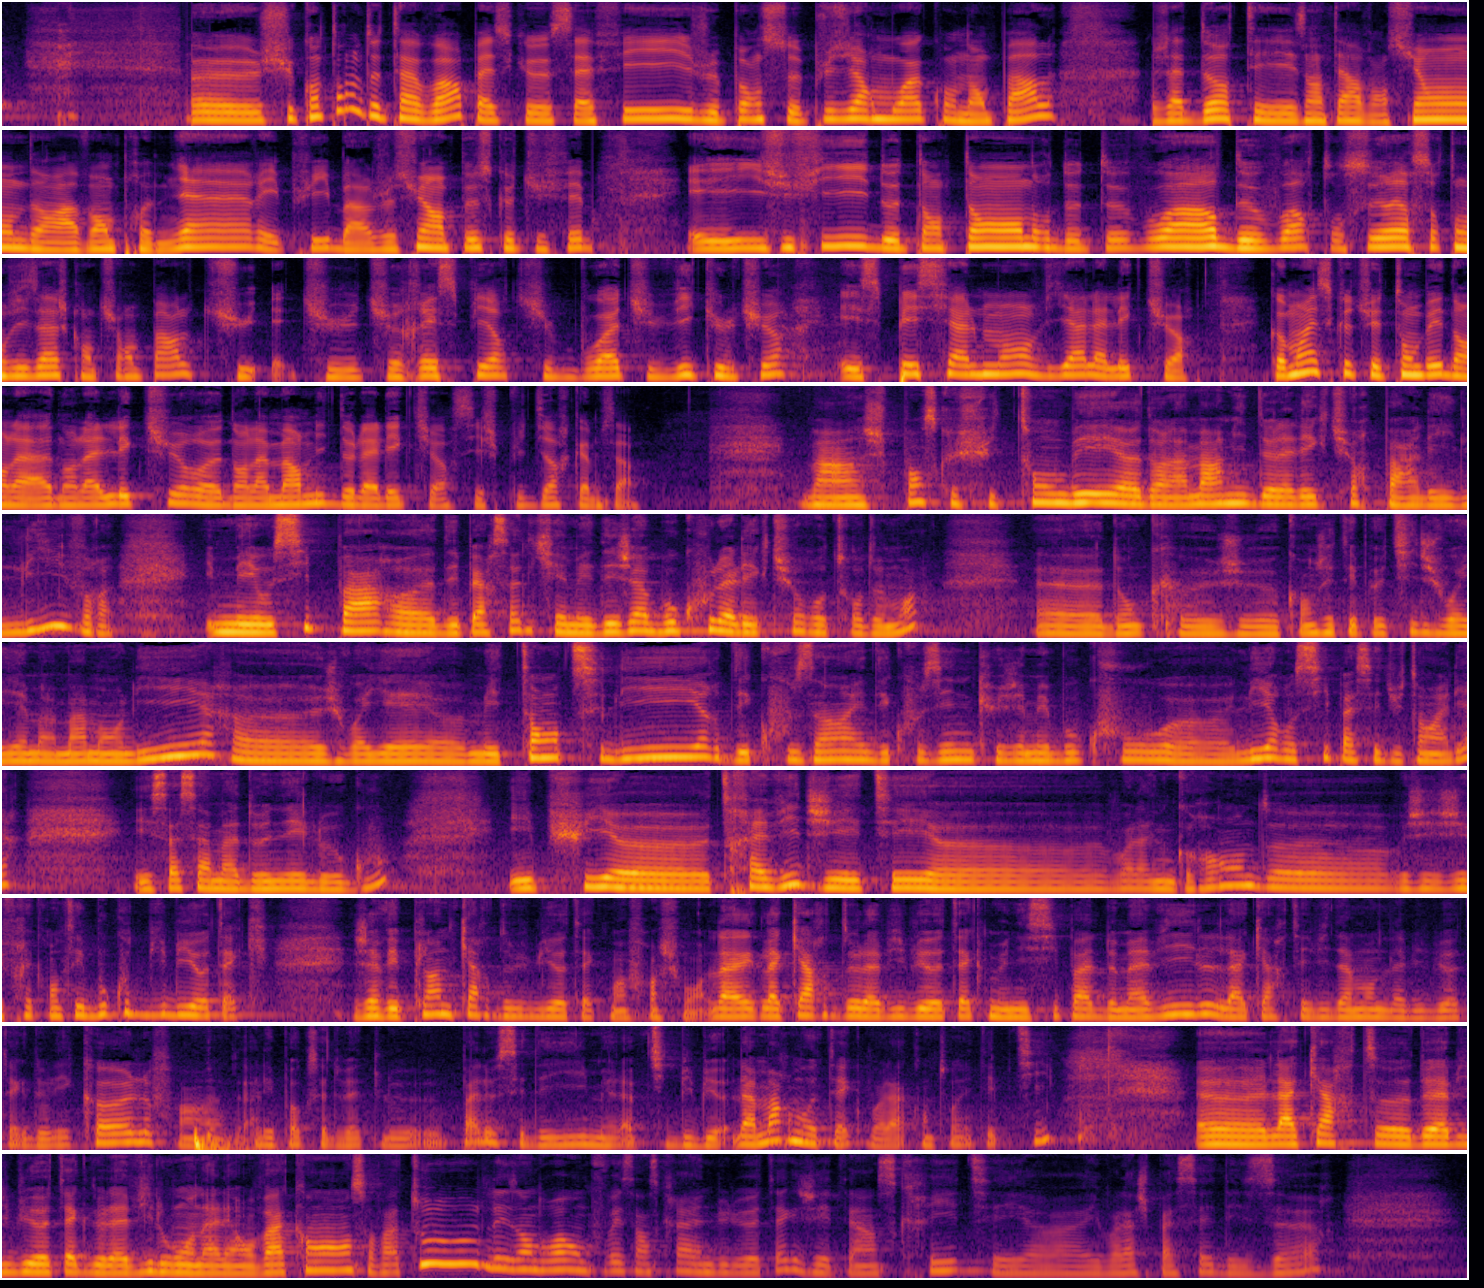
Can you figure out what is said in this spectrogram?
Euh, je suis contente de t'avoir parce que ça fait, je pense, plusieurs mois qu'on en parle. J'adore tes interventions dans avant-première et puis bah, je suis un peu ce que tu fais. Et il suffit de t'entendre, de te voir, de voir ton sourire sur ton visage quand tu en parles. Tu, tu, tu respires, tu bois, tu vis culture et spécialement via la lecture. Comment est-ce que tu es tombé dans la, dans la lecture, dans la marmite de la lecture, si je puis dire comme ça? Ben, je pense que je suis tombée euh, dans la marmite de la lecture par les livres, mais aussi par euh, des personnes qui aimaient déjà beaucoup la lecture autour de moi. Euh, donc, euh, je, quand j'étais petite, je voyais ma maman lire, euh, je voyais mes tantes lire, des cousins et des cousines que j'aimais beaucoup lire aussi, passer du temps à lire. Et ça, ça m'a donné le goût. Et puis, très vite, j'ai été voilà, une grande. j'ai fréquenté beaucoup de bibliothèques. J'avais plein de cartes de bibliothèque, moi, franchement. La, la, carte de la bibliothèque municipale de ma ville, la carte évidemment de la bibliothèque de l'école. Enfin, à l'époque, ça devait être le, pas le CDI, mais la petite bibliothèque, la marmothèque, voilà, quand on était petit. Euh, la carte de la bibliothèque de la ville où on allait en vacances, enfin tous les endroits où on pouvait s'inscrire à une bibliothèque. J'ai été inscrite et, euh, et, voilà, je passais des heures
